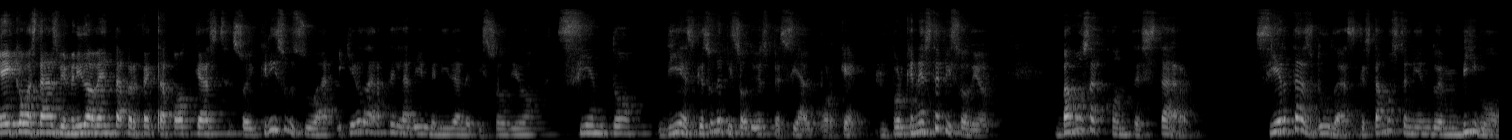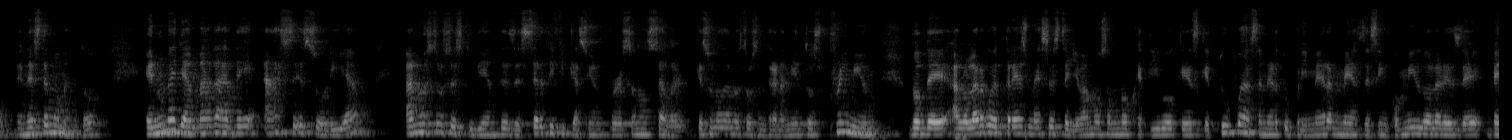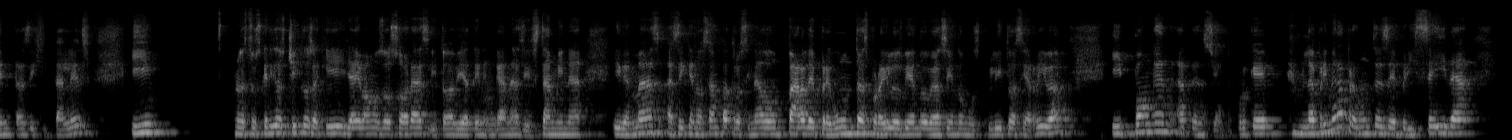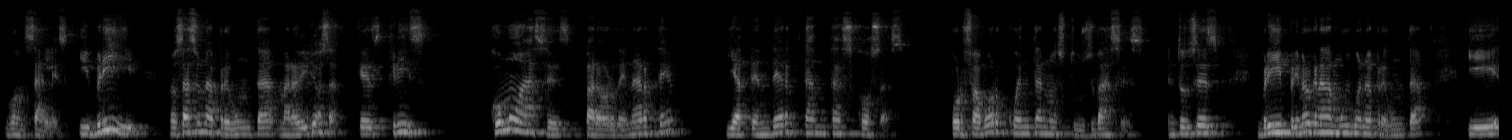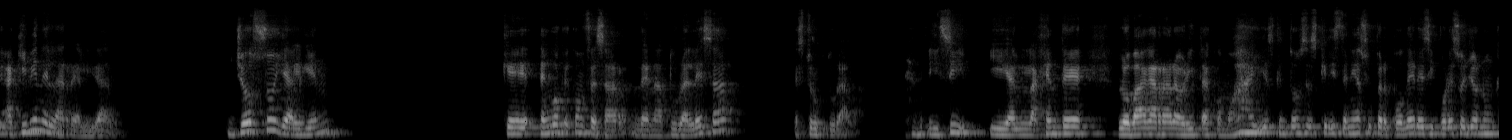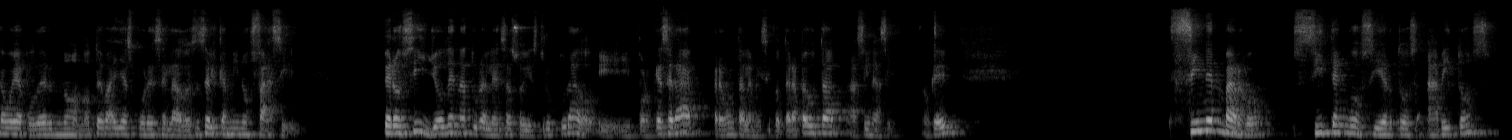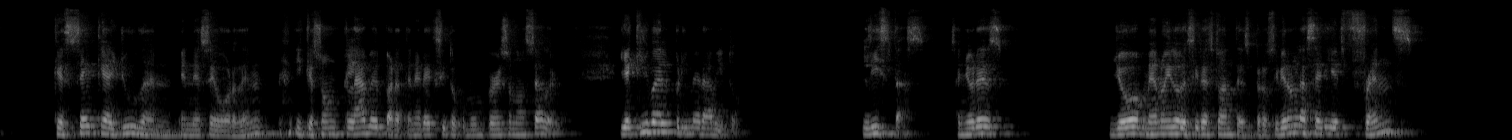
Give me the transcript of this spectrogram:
Hey, ¿cómo estás? Bienvenido a Venta Perfecta Podcast. Soy Cris Ursúa y quiero darte la bienvenida al episodio 110, que es un episodio especial. ¿Por qué? Porque en este episodio vamos a contestar ciertas dudas que estamos teniendo en vivo en este momento en una llamada de asesoría a nuestros estudiantes de certificación Personal Seller, que es uno de nuestros entrenamientos premium, donde a lo largo de tres meses te llevamos a un objetivo que es que tú puedas tener tu primer mes de 5 mil dólares de ventas digitales. Y Nuestros queridos chicos aquí ya llevamos dos horas y todavía tienen ganas y estamina y demás, así que nos han patrocinado un par de preguntas, por ahí los viendo, veo haciendo musculito hacia arriba, y pongan atención, porque la primera pregunta es de Briseida González, y Bri nos hace una pregunta maravillosa, que es, Cris, ¿cómo haces para ordenarte y atender tantas cosas? Por favor, cuéntanos tus bases. Entonces, Bri, primero que nada, muy buena pregunta. Y aquí viene la realidad. Yo soy alguien que tengo que confesar de naturaleza estructurada. Y sí, y la gente lo va a agarrar ahorita como, ay, es que entonces Chris tenía superpoderes y por eso yo nunca voy a poder. No, no te vayas por ese lado, ese es el camino fácil. Pero sí, yo de naturaleza soy estructurado. ¿Y, por qué será? Pregúntale a mi psicoterapeuta, así nací, ¿ok? Sin embargo, sí tengo ciertos hábitos que sé que ayudan en ese orden y que son clave para tener éxito como un personal seller. Y aquí va el primer hábito listas. Señores, yo me han oído decir esto antes, pero si vieron la serie Friends,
